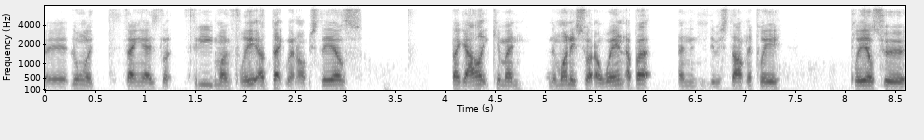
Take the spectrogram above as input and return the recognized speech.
Uh, the only thing is that three months later, Dick went upstairs, Big Alec came in, the money sort of went a bit, and they were starting to play players who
